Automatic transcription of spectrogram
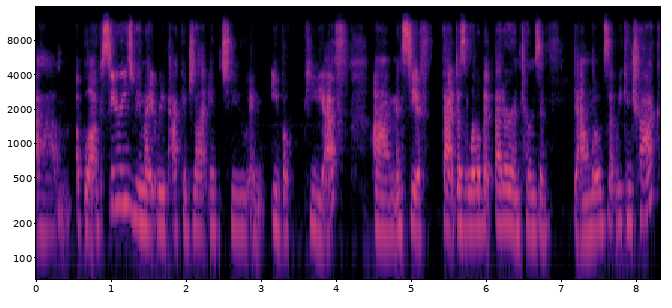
um, a blog series, we might repackage that into an ebook PDF um, and see if that does a little bit better in terms of downloads that we can track.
